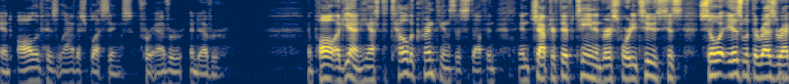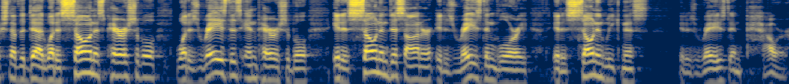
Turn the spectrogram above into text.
and all of his lavish blessings forever and ever. And Paul, again, he has to tell the Corinthians this stuff. In, in chapter 15, in verse 42, he says, So it is with the resurrection of the dead. What is sown is perishable, what is raised is imperishable. It is sown in dishonor, it is raised in glory. It is sown in weakness, it is raised in power.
